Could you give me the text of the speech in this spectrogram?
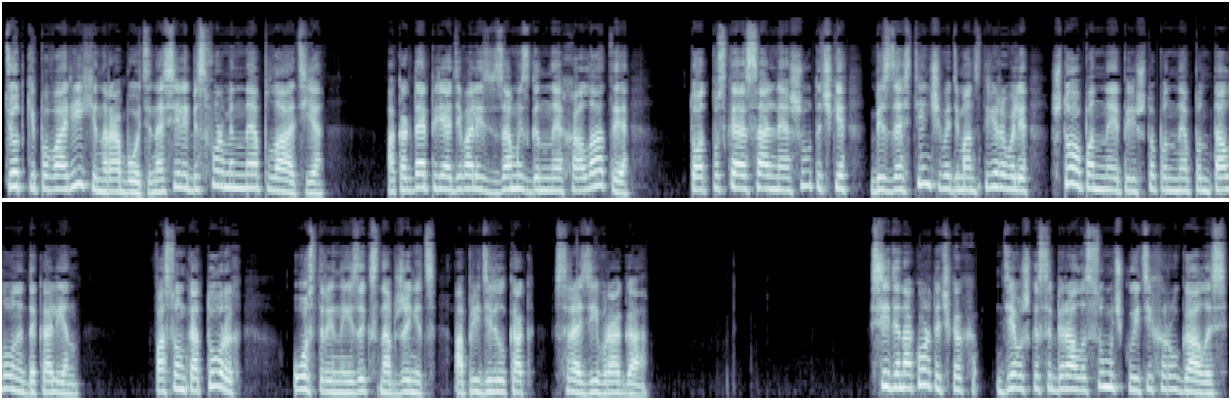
тетки-поварихи на работе носили бесформенное платье, а когда переодевались в замызганные халаты — то, отпуская сальные шуточки, беззастенчиво демонстрировали штопанные, перештопанные панталоны до колен, фасон которых острый на язык снабженец определил как «срази врага». Сидя на корточках, девушка собирала сумочку и тихо ругалась.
